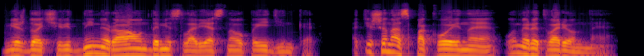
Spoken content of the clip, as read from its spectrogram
между очередными раундами словесного поединка, а тишина спокойная, умиротворенная.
